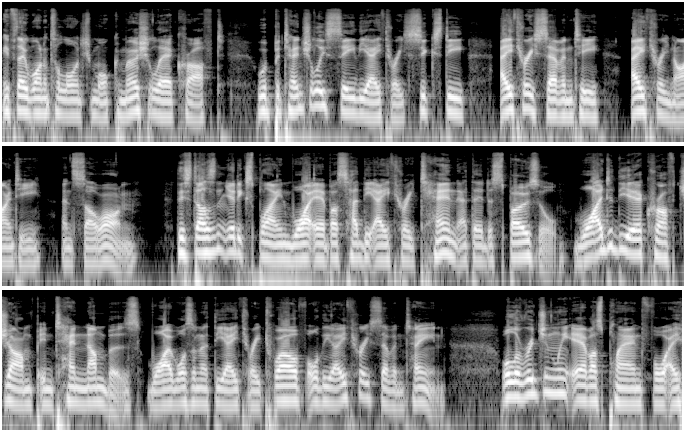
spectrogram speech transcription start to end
If they wanted to launch more commercial aircraft, would potentially see the A360, a370, A390, and so on. This doesn't yet explain why Airbus had the A310 at their disposal. Why did the aircraft jump in 10 numbers? Why wasn't it the A312 or the A317? Well, originally Airbus planned for a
